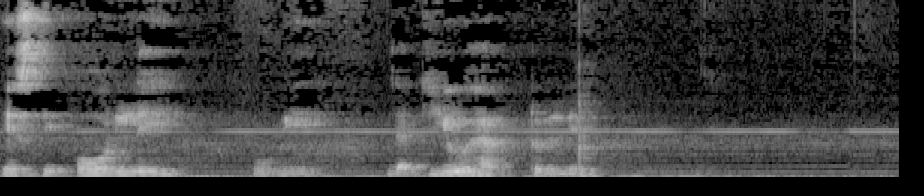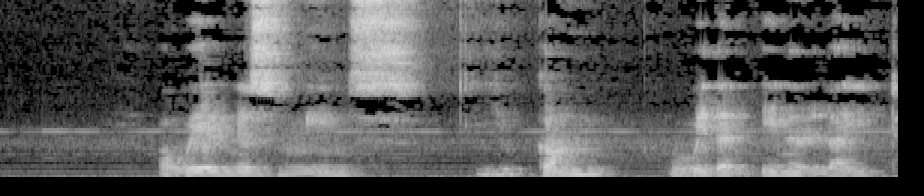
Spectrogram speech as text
is the only way that you have to live. Awareness means you come with an inner light,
